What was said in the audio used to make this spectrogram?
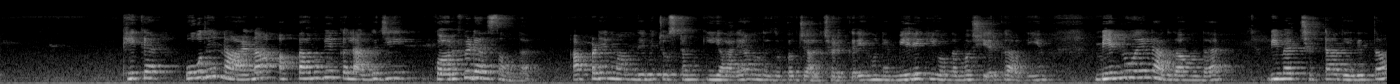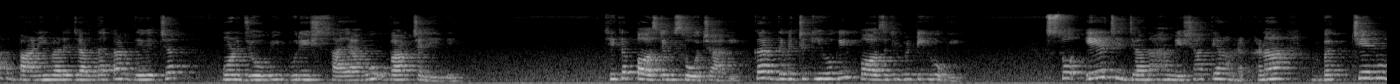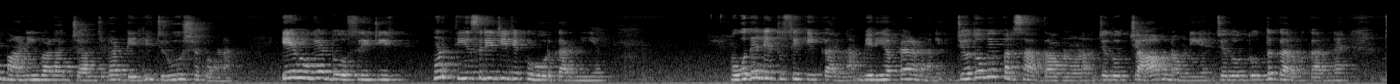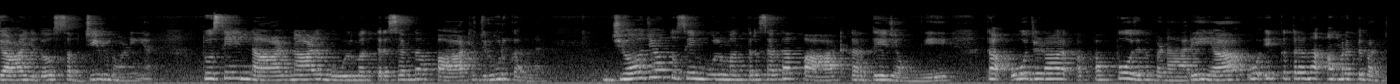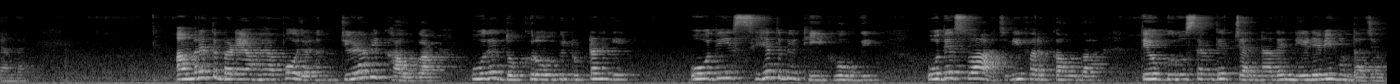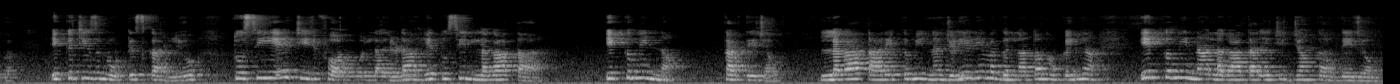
ਠੀਕ ਹੈ? ਉਹਦੇ ਨਾਲ ਨਾ ਆਪਾਂ ਨੂੰ ਵੀ ਇੱਕ ਅਲੱਗ ਜੀ ਕੌਨਫੀਡੈਂਸ ਆਉਂਦਾ। ਆਪਣੇ ਮਨ ਦੇ ਵਿੱਚ ਉਸ ਟਾਈਮ ਕੀ ਆ ਰਿਹਾ ਹੁੰਦਾ ਜਦੋਂ ਆਪਾਂ ਜਲ ਛਿੜਕ ਰਹੇ ਹੁੰਦੇ ਹਾਂ। ਮੇਰੇ ਕੀ ਹੁੰਦਾ, ਮੈਂ ਸ਼ੇਅਰ ਕਰਦੀ ਹਾਂ। ਮੈਨੂੰ ਇਹ ਲੱਗਦਾ ਹੁੰਦਾ ਵੀ ਮੈਂ ਛਿੱਟਾ ਦੇ ਦਿੱਤਾ, ਪਾਣੀ ਵਾਲੇ ਜਲ ਦਾ ਘਰ ਦੇ ਵਿੱਚ, ਹੁਣ ਜੋ ਵੀ ਬੁਰੀ ਸਾਇਆ ਹੋ ਬਾਹਰ ਚਲੀ ਗਈ। ਠੀਕ ਹੈ? ਪੋਜ਼ਿਟਿਵ ਸੋਚ ਆ ਗਈ। ਘਰ ਦੇ ਵਿੱਚ ਕੀ ਹੋ ਗਈ? ਪੋਜ਼ਿਟਿਵਿਟੀ ਹੋ ਗਈ। ਸੋ ਇਹ ਚੀਜ਼ਾਂ ਦਾ ਹਮੇਸ਼ਾ ਧਿਆਨ ਰੱਖਣਾ, ਬੱਚੇ ਨੂੰ ਬਾਣੀ ਵਾਲਾ ਜਲ ਜਿਹੜਾ ਡੇਲੀ ਜ਼ਰੂਰ ਛਕਾਉਣਾ। ਇਹ ਹੋ ਗਿਆ ਦੂਸਰੀ ਚੀਜ਼। ਹੁਣ ਤੀਸਰੀ ਚੀਜ਼ ਇੱਕ ਹੋਰ ਕਰਨੀ ਹੈ। ਉਹਦੇ ਲਈ ਤੁਸੀਂ ਕੀ ਕਰਨਾ, ਮੇਰੀਆਂ ਭੈਣਾਂ ਨੇ, ਜਦੋਂ ਵੀ ਪ੍ਰਸਾਦਾ ਬਣਾਉਣਾ, ਜਦੋਂ ਚਾਹ ਬਣਾਉਣੀ ਹੈ, ਜਦੋਂ ਦੁੱਧ ਗਰਮ ਕਰਨਾ ਹੈ, ਜਾਂ ਜਦੋਂ ਸਬਜ਼ੀ ਬਣਾਉਣੀ ਹੈ, ਤੁਸੀਂ ਨਾਲ ਨਾਲ ਮੂਲ ਮੰਤਰ ਸਾਹਿਬ ਦਾ ਪਾਠ ਜ਼ਰੂਰ ਕਰਨਾ ਹੈ। ਜਿਉਂ-ਜਿਉਂ ਤੁਸੀਂ ਮੂਲ ਮੰਤਰ ਸਾਹਿਬ ਦਾ ਪਾਠ ਕਰਦੇ ਜਾਓਗੇ, ਤਾਂ ਉਹ ਜਿਹੜਾ ਆਪਾਂ ਭੋਜਨ ਬਣਾ ਰਹੇ ਆ, ਉਹ ਇੱਕ ਤਰ੍ਹਾਂ ਦਾ ਅੰਮ੍ਰਿਤ ਬਣ ਜਾਂਦਾ ਹੈ। ਅੰਮ੍ਰਿਤ ਬਣਿਆ ਹੋਇਆ ਭੋਜਨ ਜਿਹੜਾ ਵੀ ਖਾਊਗਾ, ਉਹਦੇ ਦੁੱਖ ਰੋਗ ਵੀ ਟੁੱਟਣਗੇ, ਉਹਦੀ ਸਿਹਤ ਵੀ ਠੀਕ ਹੋਊਗੀ, ਉਹਦੇ ਸੁਭਾਅ 'ਚ ਵੀ ਫ਼ਰਕ ਆਊਗਾ ਤੇ ਉਹ ਗੁਰੂ ਸਾਹਿਬ ਦੇ ਚਰਨਾਂ ਦੇ ਨੇੜੇ ਵੀ ਹੁੰਦਾ ਜਾਊਗਾ। ਇੱਕ ਚੀਜ਼ ਨੋਟਿਸ ਕਰ ਲਿਓ, ਤੁਸੀਂ ਇਹ ਚੀਜ਼ ਫਾਰਮੂਲਾ ਜਿਹੜਾ ਇਹ ਤੁਸੀਂ ਲਗਾਤਾਰ 1 ਮਹੀਨਾ ਕਰਦੇ ਜਾਓ। ਲਗਾਤਾਰ ਇੱਕ ਮਹੀਨਾ ਜਿਹੜੀ ਜਿਹੜੀਆਂ ਮੈਂ ਗੱਲਾਂ ਤੁਹਾਨੂੰ ਕਹੀਆਂ, ਇੱਕ ਮਹੀਨਾ ਲਗਾਤਾਰ ਇਹ ਚੀਜ਼ਾਂ ਕਰਦੇ ਜਾਓ।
